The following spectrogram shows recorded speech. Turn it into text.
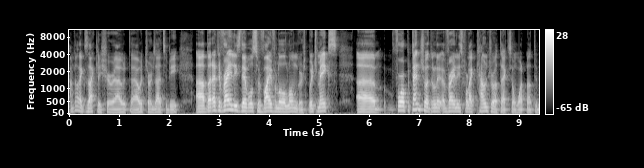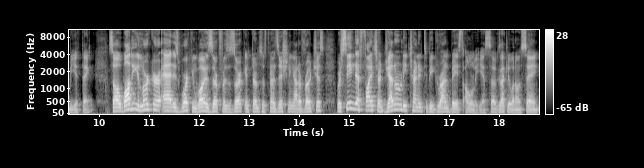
I'm not exactly sure how it, how it turns out to be. Uh, but at the very least, they will survive a little longer, which makes um, for potential at the very least for like counter attacks and whatnot to be a thing. So while the lurker ad is working well in Zerg vs Zerg in terms of transitioning out of roaches, we're seeing that fights are generally trending to be ground based only. Yes, so exactly what I was saying.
